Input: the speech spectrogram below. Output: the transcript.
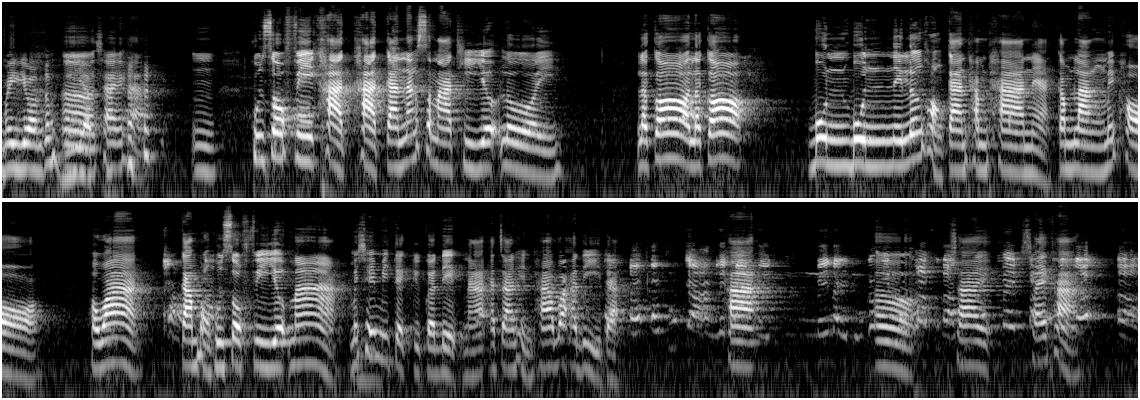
ไม่ยอมต้องเอเหยีอยบใช่ค่ะ อืมคุณโซฟีขาดขาดการนั่งสมาธิเยอะเลย แล้วก็แล้วก็บุญบุญในเรื่องของการทำทานเนี่ยกำลังไม่พอ เพราะว่ากรรมของคุณโซฟีเยอะมาก ไม่ใช่มีแต่เกี่ยวกับเด็กนะ อาจารย์เห็นภาพว่าอดีตอะเอาเอาทุกอย่างเลยค่ะ ในในหนูก็เออ มีวาสนาใช่ เป็นใช่ค่ะ อ่า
